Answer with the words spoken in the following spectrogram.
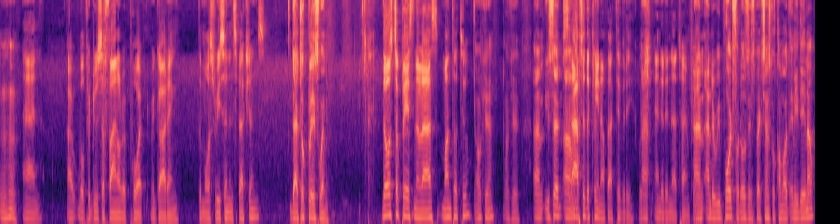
Mhm. and uh, we'll produce a final report regarding the most recent inspections. That took place when? Those took place in the last month or two. Okay, okay. And you said So um, after the cleanup activity, which uh, ended in that time frame. and and the report for those inspections could come out any day now.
